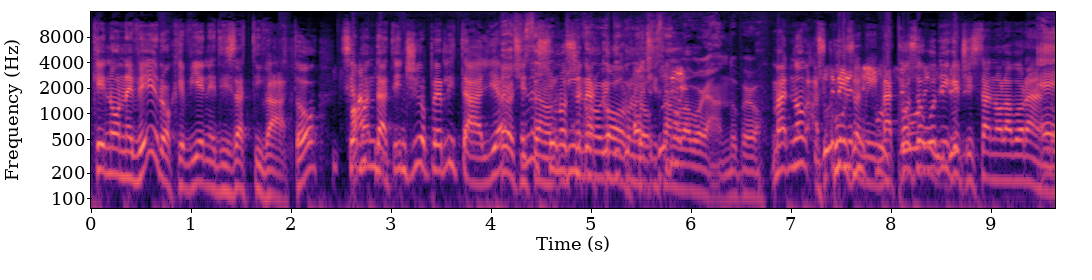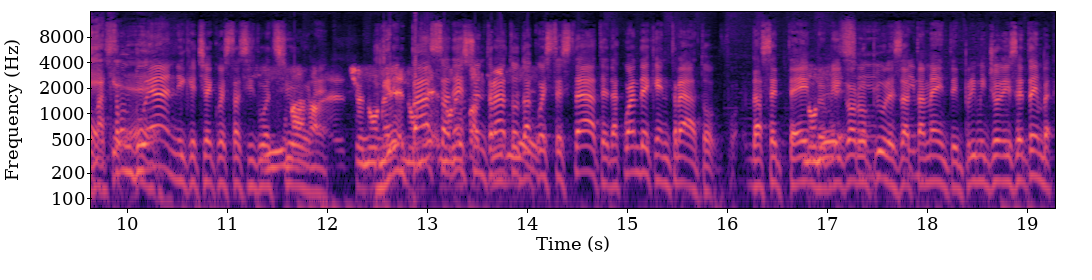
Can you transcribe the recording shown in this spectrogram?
che non è vero che viene disattivato. Siamo andati in giro per l'Italia però e nessuno se ne accorge. Dicono che ci stanno lavorando, però. Ma no, scusami, ma cosa vuol dire che ci stanno lavorando? Eh, ma sono è... due anni che c'è questa situazione. Sì, cioè il Green Pass adesso è, è entrato da quest'estate. Da quando è che è entrato? Da settembre, non mi ricordo sì, più esattamente, i primi giorni di settembre.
